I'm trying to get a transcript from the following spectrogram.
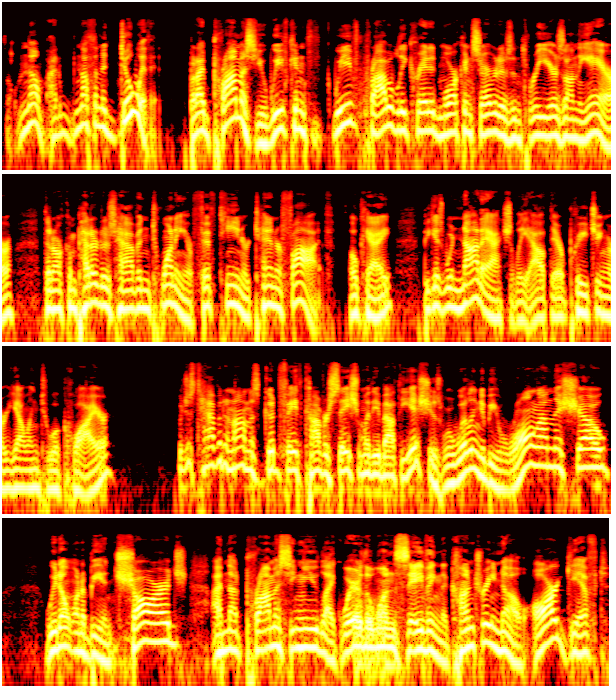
So, no, I have nothing to do with it. But I promise you, we've conf- we've probably created more conservatives in three years on the air than our competitors have in 20 or 15 or 10 or 5. Okay? Because we're not actually out there preaching or yelling to acquire. We're just having an honest, good faith conversation with you about the issues. We're willing to be wrong on this show. We don't want to be in charge. I'm not promising you like we're the ones saving the country. No, our gift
